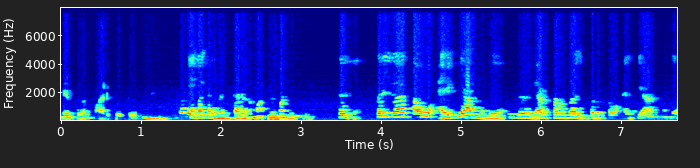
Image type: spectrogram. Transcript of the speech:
ನಿಂತ ಮಾಡಿಕೊಟ್ಟಿವಿ. ಸರ್ ಈಗ ತಾವು ಆಯ್ಕೆ ಆದ್ಮೇಲೆ ಈಗ ಎರಡ್ ಸಾವಿರದ ಇಪ್ಪತ್ತರ ತಾವು ಟಿ ಆದ್ಮೇಲೆ,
